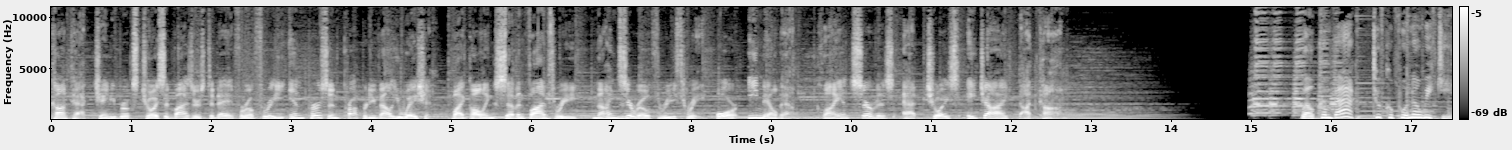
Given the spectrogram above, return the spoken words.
Contact Cheney Brooks Choice Advisors today for a free in person property valuation by calling 753 9033 or email them client service at choicehi.com. Welcome back to Kupuna Wiki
